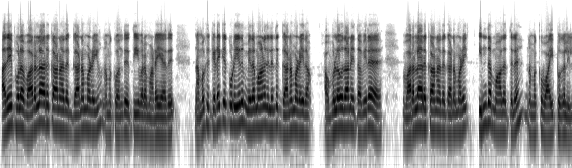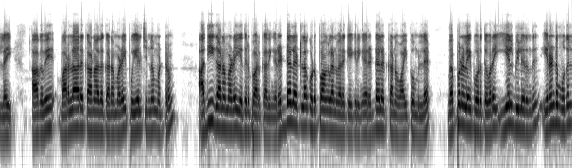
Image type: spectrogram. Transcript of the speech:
அதேபோல வரலாறு காணாத கனமழையும் நமக்கு வந்து தீவிரம் அடையாது. நமக்கு கிடைக்கக்கூடியது மிதமானதுலேருந்து கனமழை தான். அவ்வளவுதானே தவிர, வரலாறு காணாத கனமழை இந்த மாதத்துல நமக்கு வாய்ப்புகள் இல்லை. ஆகவே வரலாறு காணாத கனமழை, புயல் சின்னம் மற்றும் அதி கனமழை எதிர்பார்க்காதீங்க. ரெட் அலர்ட்லாம் கொடுப்பாங்களான்னு வேற கேட்குறீங்க ரெட் அலர்ட்கான வாய்ப்பும் இல்லை வெப்பநிலை பொறுத்தவரை இயல்பிலிருந்து இரண்டு முதல்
